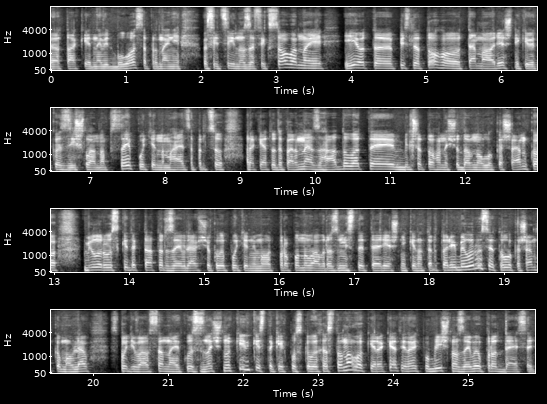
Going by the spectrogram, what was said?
атаки не відбулося, принаймні офіційно зафіксованої. І от е, після того тема Орешників якось зійшла на пси. Путін намагається про цю ракету тепер не згадувати. Більше того, нещодавно Лукашенко, білоруський диктатор, заявляв, що коли Путін йому от пропонував розмістити Орешники на території Білорусі, то Лукашенко, мовляв, сподівався на якусь значну кількість таких пускових установок і ракет. І навіть публічно заявив про 10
